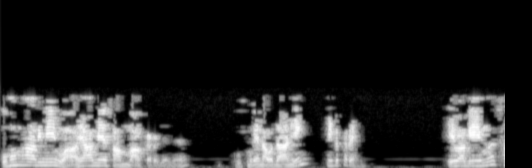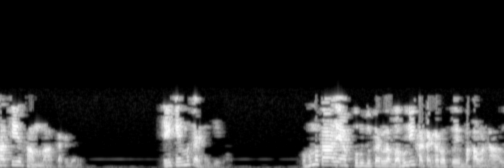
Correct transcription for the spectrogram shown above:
කොහොම හරි මේ වායාමය සම්මා කරගෙන හුස්ම ගැන අවධානයෙන් මේක කරන්නේ. ඒ වගේම සතිය සම්මා කරගෙන. ඒකෙන්ම කර හැකියි. කොහොම කාලයක් පුරුදු කරලා බහුලීකට කරොත් ওই භාවනාව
